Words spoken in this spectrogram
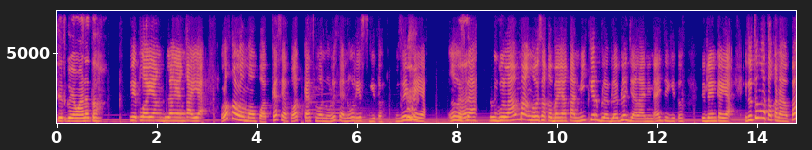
Tweet gue yang mana tuh? Tweet lo yang bilang yang kayak lo kalau mau podcast ya podcast mau nulis ya nulis gitu. Maksudnya kayak nggak usah nunggu lama nggak usah kebanyakan mikir bla bla bla jalanin aja gitu. Dan yang kayak itu tuh nggak tau kenapa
